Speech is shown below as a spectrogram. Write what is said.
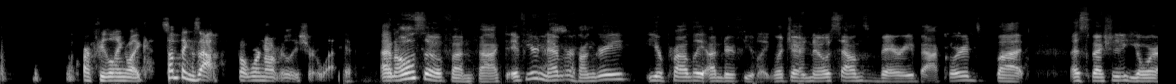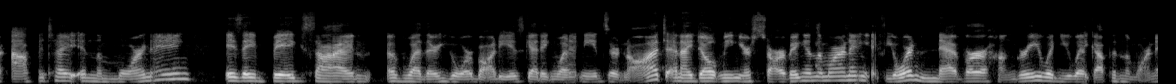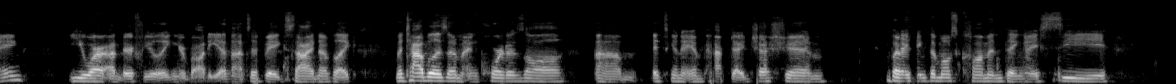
are feeling like something's up, but we're not really sure what. And also, fun fact if you're never hungry, you're probably under fueling, which I know sounds very backwards, but especially your appetite in the morning is a big sign of whether your body is getting what it needs or not. And I don't mean you're starving in the morning. If you're never hungry when you wake up in the morning, you are under fueling your body. And that's a big sign of like metabolism and cortisol. Um, it's going to impact digestion but I think the most common thing I see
